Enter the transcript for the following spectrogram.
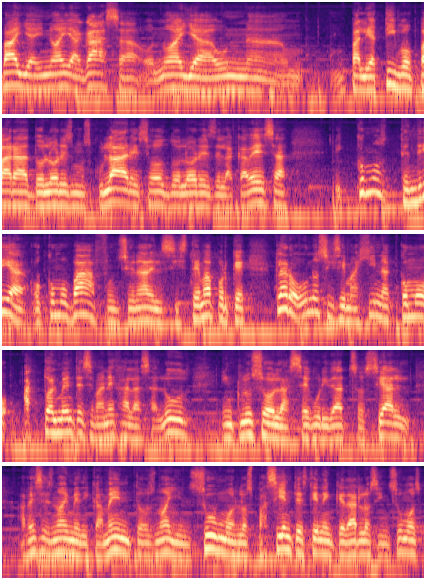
vaya y no haya gasa o no haya un paliativo para dolores musculares o dolores de la cabeza, ¿Cómo tendría o cómo va a funcionar el sistema? Porque, claro, uno si se imagina cómo actualmente se maneja la salud, incluso la seguridad social, a veces no hay medicamentos, no hay insumos, los pacientes tienen que dar los insumos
